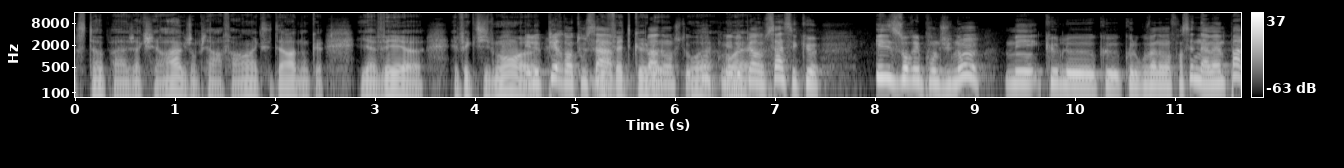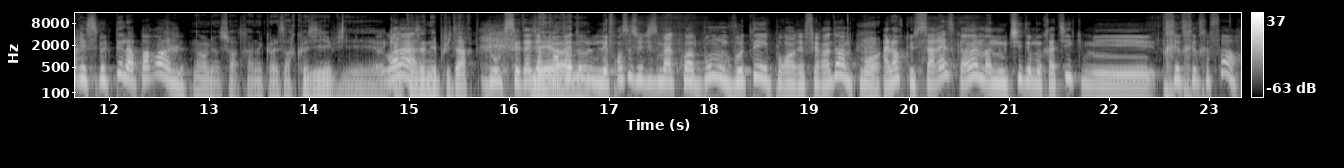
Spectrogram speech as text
stop à Jacques Chirac, Jean-Pierre Raffarin, etc. Donc il y avait effectivement... Et le pire dans tout ça, le fait que pardon, le- je te coupe, ouais, mais ouais. Ça, c'est que ils ont répondu non, mais que le, que, que le gouvernement français n'a même pas respecté la parole. Non, bien sûr, après Nicolas Sarkozy, et puis euh, Voilà. quelques années plus tard. Donc c'est-à-dire qu'en euh, fait, les Français se disent mais à quoi bon voter pour un référendum? Bon. alors que ça reste quand même un outil démocratique mais très très très fort.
